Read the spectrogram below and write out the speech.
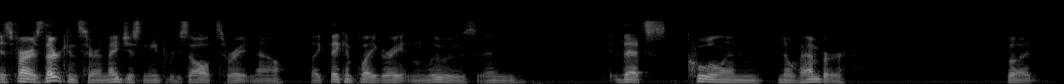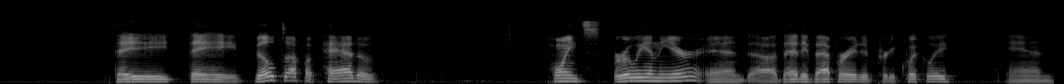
as far as they're concerned, they just need results right now. Like they can play great and lose, and that's cool in November. But They they built up a pad of points early in the year, and uh, that evaporated pretty quickly, and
